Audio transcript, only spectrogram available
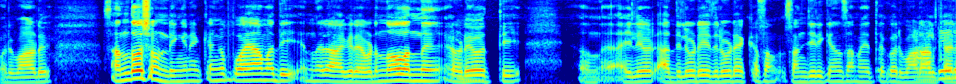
ഒരുപാട് സന്തോഷമുണ്ട്. ഇങ്ങനെയൊക്കെ അങ്ങ് പോയാൽ മതി എന്നൊരു ആഗ്രഹം എവിടുന്നോ വന്ന് എവിടെയോ എത്തി. ഒന്ന് അതിലൂടെ ഇതിലൂടെയൊക്കെ സഞ്ചരിക്കുന്ന സമയത്തൊക്കെ ഒരുപാട് ആൾക്കാർ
